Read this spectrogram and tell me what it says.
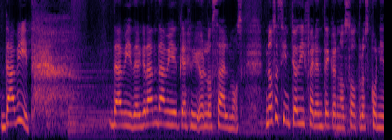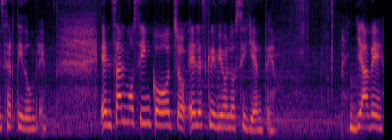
David David, el gran David que escribió los Salmos, no se sintió diferente que nosotros con incertidumbre. En Salmo 5.8 él escribió lo siguiente, ve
